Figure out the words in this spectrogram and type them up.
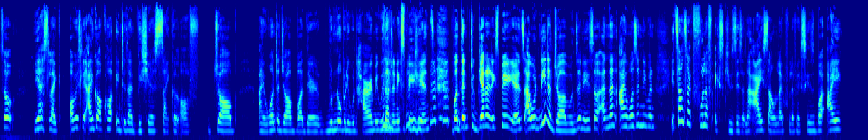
so yes like obviously i got caught into that vicious cycle of job i want a job but there would nobody would hire me without an experience but then to get an experience i would need a job so and then i wasn't even it sounds like full of excuses and i sound like full of excuses but i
